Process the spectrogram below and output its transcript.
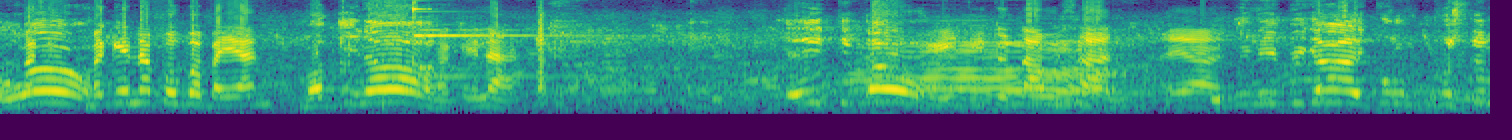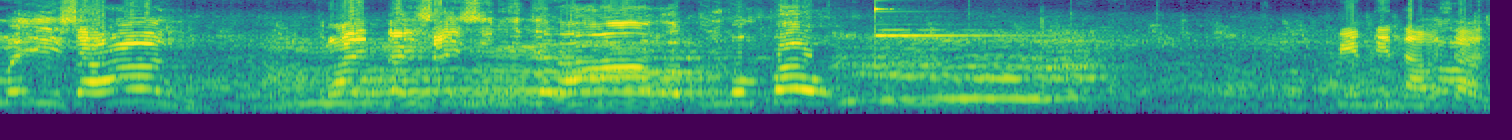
Oo. Mag-ina po ba ba yan? Mag-ina, Mag-ina. 80 daw. 82,000. Ayan. Ibinibigay kung gusto may isahan. 36 media lang at limang pao. 50,000.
